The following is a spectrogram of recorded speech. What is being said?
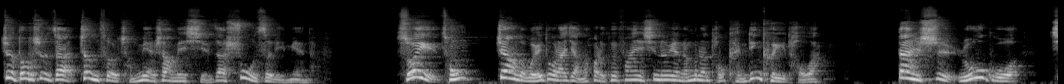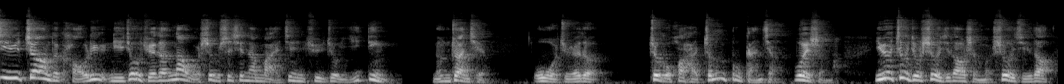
这都是在政策层面上面写在数字里面的。所以从这样的维度来讲的话，你会发现新能源能不能投，肯定可以投啊。但是如果基于这样的考虑，你就觉得那我是不是现在买进去就一定能赚钱？我觉得这个话还真不敢讲。为什么？因为这就涉及到什么？涉及到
